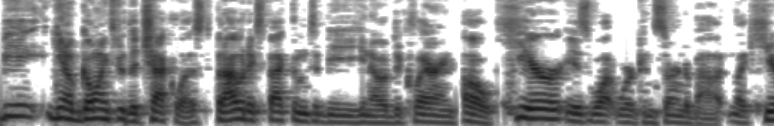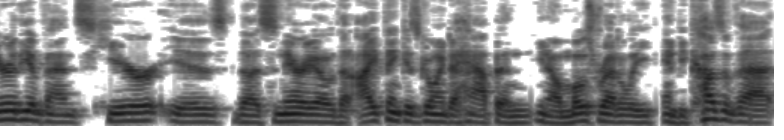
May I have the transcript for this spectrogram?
be, you know, going through the checklist, but I would expect them to be, you know, declaring, oh, here is what we're concerned about. Like here are the events, here is the scenario that I think is going to happen, you know, most readily. And because of that,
